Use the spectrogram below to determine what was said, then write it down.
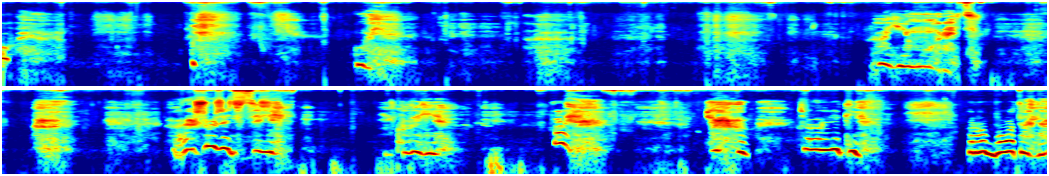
Фу. Ой. Хай є морець. Хорошо жить в селі, коли є. Ой. чо- Чоловіки. Робота. Да?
